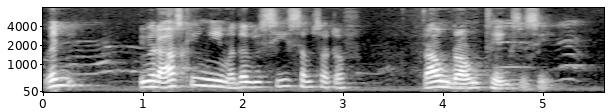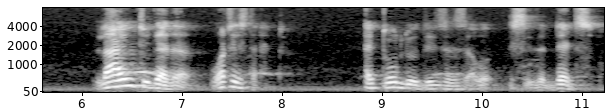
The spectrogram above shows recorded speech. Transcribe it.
When you were asking me Mother, we see some sort of round, round things, you see, lying together, what is that? I told you this is our, this is the dead soul.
